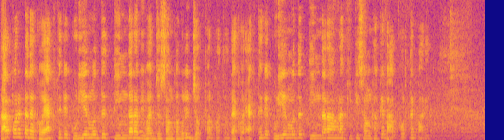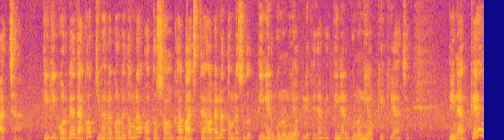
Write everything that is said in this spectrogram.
তারপরেরটা দেখো, এক থেকে কুড়িয়ের মধ্যে তিন দ্বারা বিভাজ্য সংখ্যাগুলির যোগফল কত? দেখো, এক থেকে কুড়িয়ের মধ্যে তিন দ্বারা আমরা কি কি সংখ্যাকে ভাগ করতে পারি? আচ্ছা কি কি করবে দেখো, কীভাবে করবে তোমরা? অত সংখ্যা বাঁচতে হবে না, তোমরা শুধু তিনের গুণনীয়ক লিখে যাবে। তিনের গুণনীয়ক কি কি আছে? তিন এককে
